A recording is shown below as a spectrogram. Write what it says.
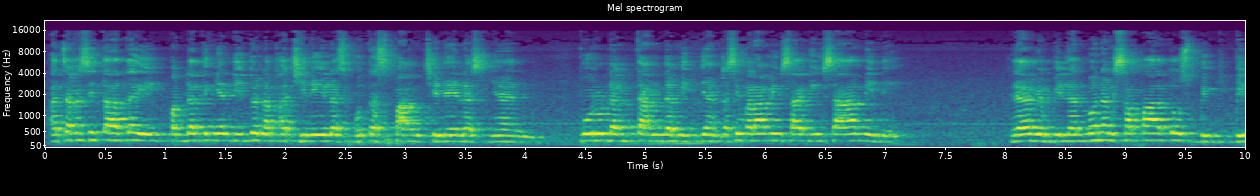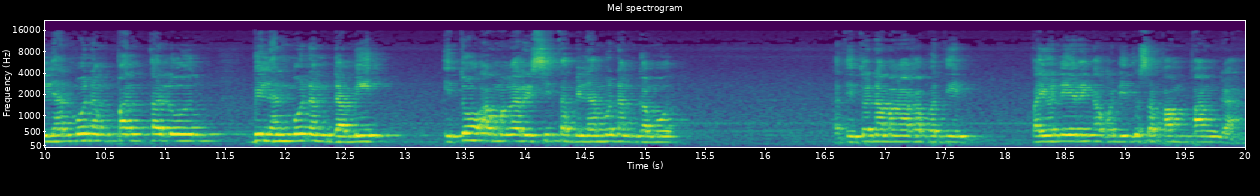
At saka si tatay, pagdating niyan dito, nakachinelas, butas pa ang chinelas niyan. Puro dagtang damit niyan, kasi maraming saging sa amin eh. Kaya bilhan mo ng sapatos, bilhan mo ng pantalon, bilhan mo ng damit. Ito ang mga resita, bilhan mo ng gamot. At ito na mga kapatid, pioneering ako dito sa Pampanga.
